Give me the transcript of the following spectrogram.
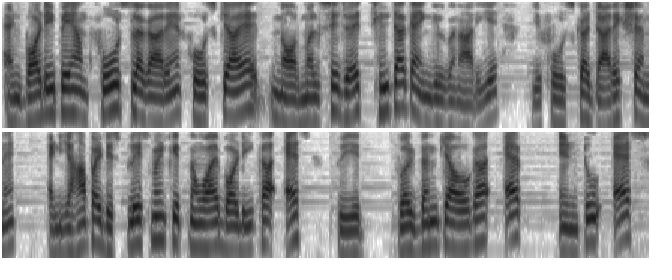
एंड बॉडी पे हम फोर्स लगा रहे हैं। फोर्स क्या है? नॉर्मल से जो है थीटा का एंगल बना रही है। ये फोर्स का डायरेक्शन है। एंड यहाँ पर डिस्प्लेसमेंट कितना हुआ है बॉडी का? एस तो ये वर्क डन क्या होगा? F into S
